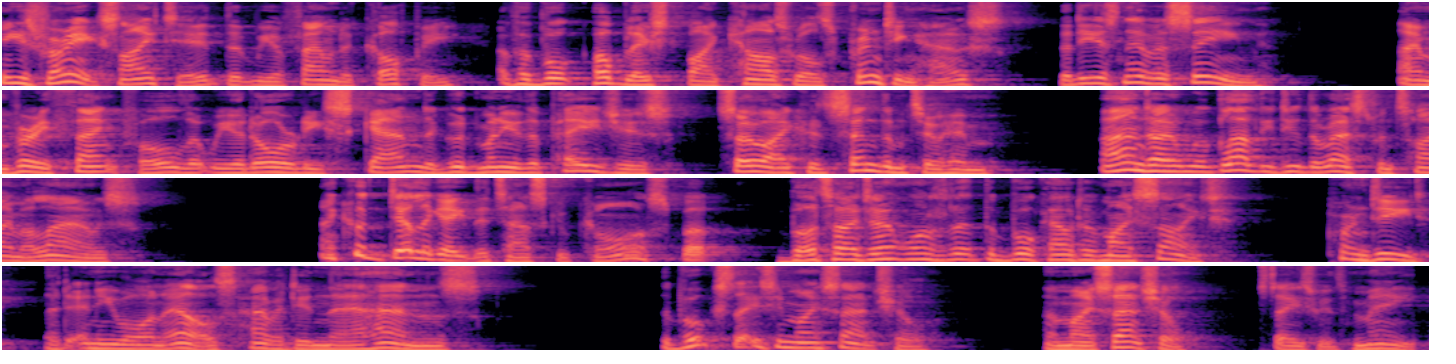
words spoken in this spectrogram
He is very excited that we have found a copy of a book published by Carswell's printing house that he has never seen. I am very thankful that we had already scanned a good many of the pages so I could send them to him, and I will gladly do the rest when time allows. I could delegate the task, of course, but but I don't want to let the book out of my sight, or indeed let anyone else have it in their hands. The book stays in my satchel, and my satchel stays with me.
